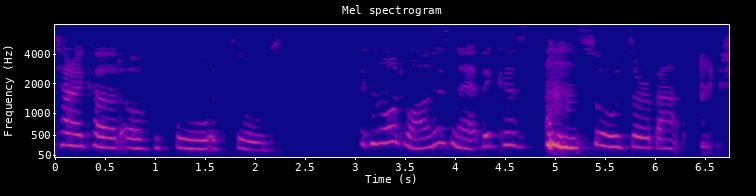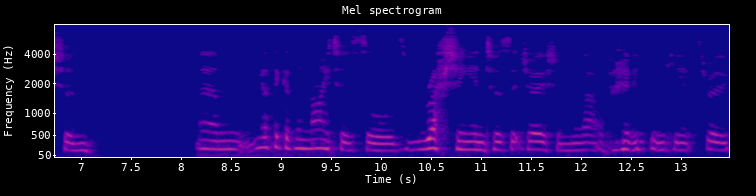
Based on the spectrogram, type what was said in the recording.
tarot card of the Four of Swords. It's an odd one, isn't it? Because swords are about action. Um, I think of the Knight of Swords rushing into a situation without really thinking it through.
